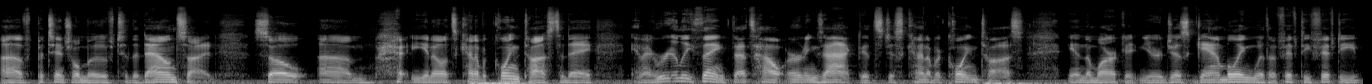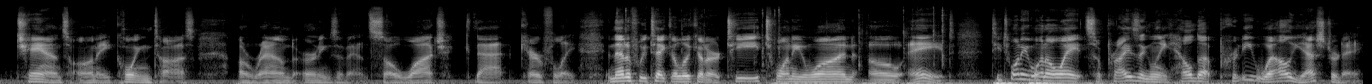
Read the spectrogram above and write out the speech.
of potential move to the downside. So, um, you know, it's kind of a coin toss today. And I really think that's how earnings act. It's just kind of a coin toss in the market. You're just gambling with a 50 50 chance on a coin toss around earnings events. So watch that carefully. And then if we take a look at our T2108, T2108 surprisingly held up pretty well yesterday.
